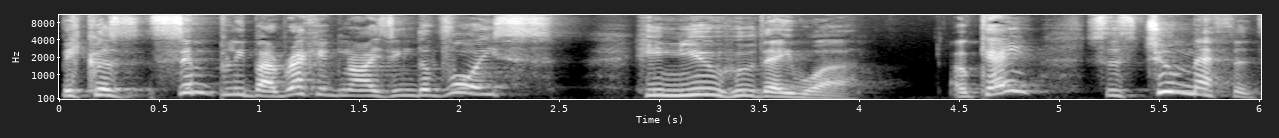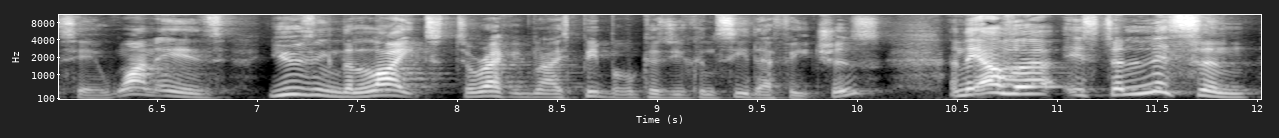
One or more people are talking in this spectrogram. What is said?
because simply by recognizing the voice, he knew who they were. Okay? So there's two methods here. One is using the light to recognize people because you can see their features, and the other is to listen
